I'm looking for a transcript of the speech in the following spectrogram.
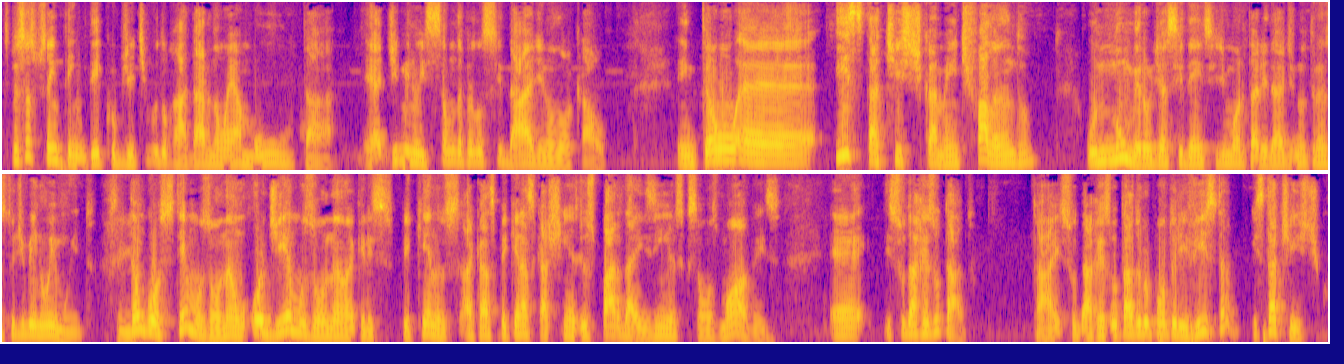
As pessoas precisam entender que o objetivo do radar não é a multa, é a diminuição da velocidade no local. Então, é, estatisticamente falando, o número de acidentes e de mortalidade no trânsito diminui muito. Sim. Então, gostemos ou não, odiemos ou não aqueles pequenos, aquelas pequenas caixinhas e os pardaizinhos que são os móveis, é, isso dá resultado. Tá? Isso dá resultado do ponto de vista estatístico.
